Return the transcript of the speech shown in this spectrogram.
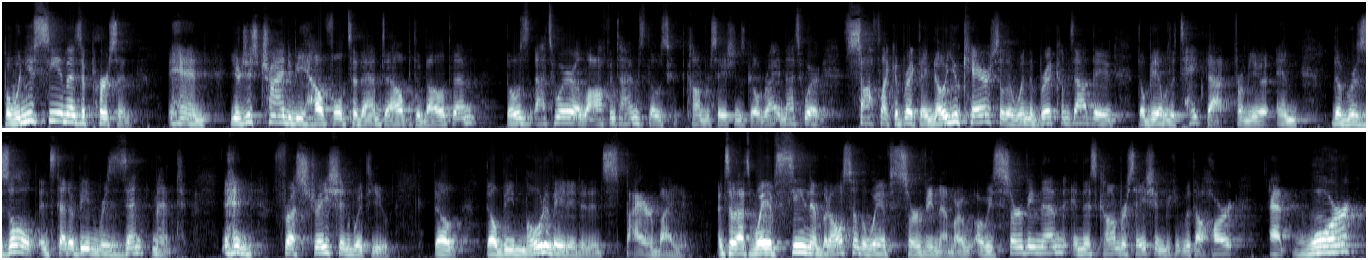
But when you see them as a person and you're just trying to be helpful to them to help develop them, those that's where oftentimes those conversations go right and that's where soft like a brick they know you care so that when the brick comes out they they'll be able to take that from you and the result instead of being resentment and frustration with you They'll, they'll be motivated and inspired by you. And so that's way of seeing them, but also the way of serving them. Are, are we serving them in this conversation with a heart at war,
